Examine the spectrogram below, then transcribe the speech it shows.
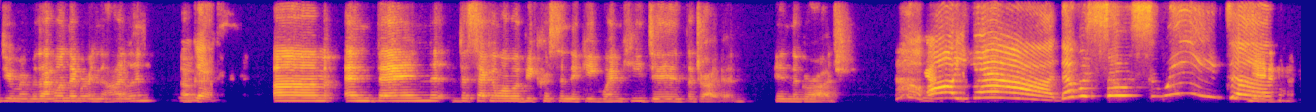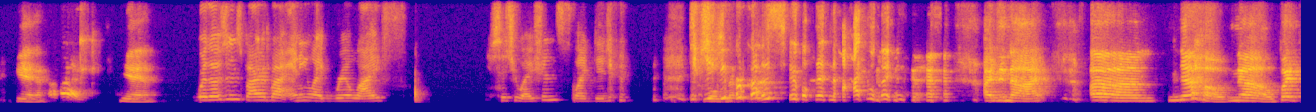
do you remember that one? They were in the island. Okay. Yes. Um, and then the second one would be Chris and Nikki when he did the drive-in in the garage. Yeah. Oh yeah, that was so sweet. Yeah, yeah, oh. yeah. Were those inspired by any like real life situations? Like, did you did you Well, get proposed to on an island? I did not. Um, no, no. But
